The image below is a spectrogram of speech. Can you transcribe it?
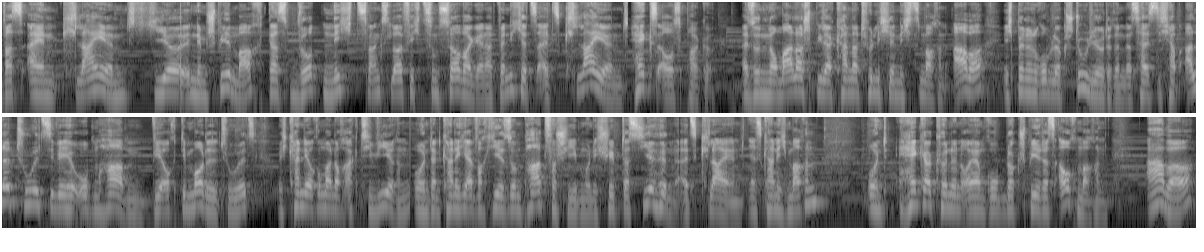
Was ein Client hier in dem Spiel macht, das wird nicht zwangsläufig zum Server geändert. Wenn ich jetzt als Client Hacks auspacke, also ein normaler Spieler kann natürlich hier nichts machen, aber ich bin in Roblox Studio drin. Das heißt, ich habe alle Tools, die wir hier oben haben, wie auch die Model-Tools. Ich kann die auch immer noch aktivieren und dann kann ich einfach hier so ein Part verschieben und ich schiebe das hier hin als Client. Das kann ich machen und Hacker können in eurem Roblox-Spiel das auch machen. Aber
